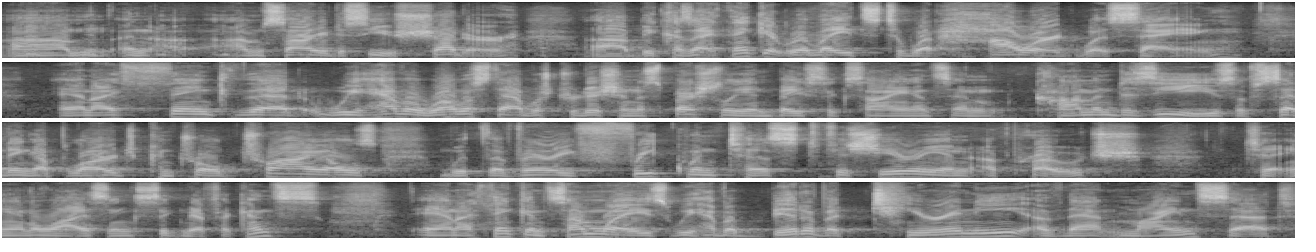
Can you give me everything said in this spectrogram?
Um, and uh, I'm sorry to see you shudder uh, because I think it relates to what Howard was saying. And I think that we have a well-established tradition, especially in basic science and common disease, of setting up large controlled trials with a very frequentist Fisherian approach to analyzing significance. And I think in some ways we have a bit of a tyranny of that mindset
